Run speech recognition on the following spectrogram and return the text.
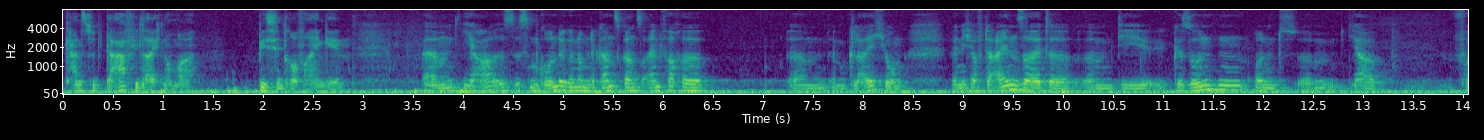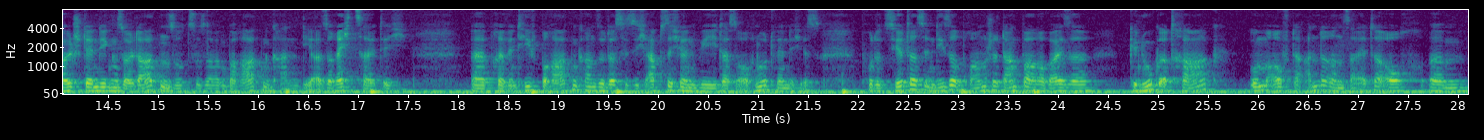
Kannst du da vielleicht noch mal ein bisschen drauf eingehen? Ähm, ja, es ist im Grunde genommen eine ganz, ganz einfache ähm, Gleichung. Wenn ich auf der einen Seite ähm, die gesunden und ähm, ja, vollständigen Soldaten sozusagen beraten kann, die also rechtzeitig äh, präventiv beraten kann, sodass sie sich absichern, wie das auch notwendig ist, produziert das in dieser Branche dankbarerweise genug Ertrag, um auf der anderen Seite auch ähm,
